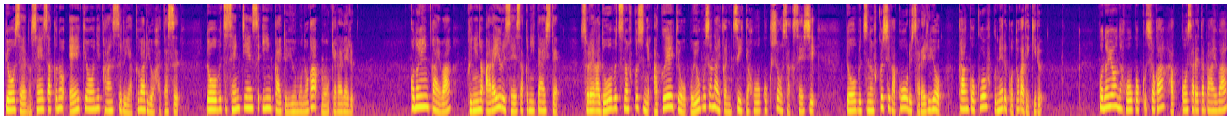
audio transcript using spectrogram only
行政の政策の影響に関する役割を果たす動物センティエンス委員会というものが設けられる。この委員会は国のあらゆる政策に対してそれが動物の福祉に悪影響を及ぼさないかについて報告書を作成し、動物の福祉が考慮されるよう勧告を含めることができる。このような報告書が発行された場合は、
